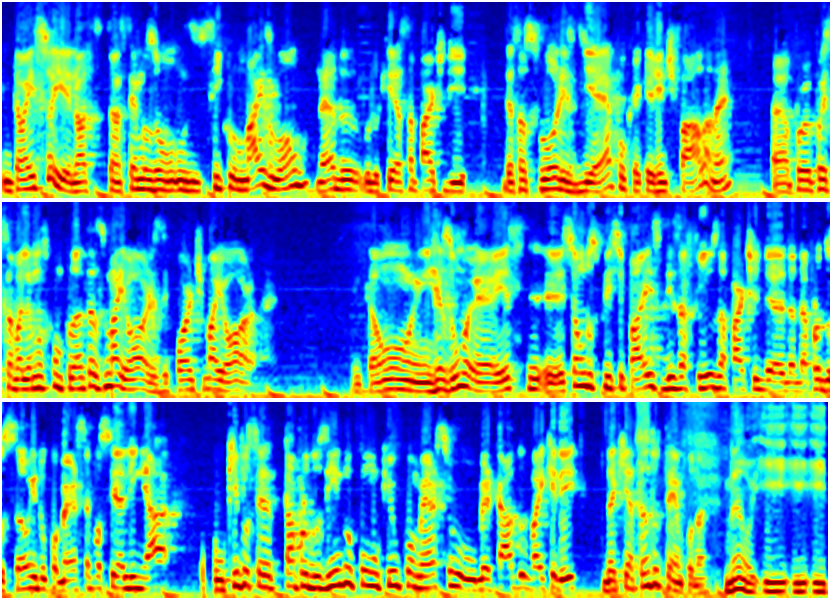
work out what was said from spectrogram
então é isso aí. Nós, nós temos um, um ciclo mais longo, né, do, do, que essa parte de dessas flores de época que a gente fala, né? Uh, pois trabalhamos com plantas maiores, de porte maior, né? Então, em resumo, é esse, esse é um dos principais desafios da parte da, da, da produção e do comércio, é você alinhar o que você está produzindo com o que o comércio, o mercado vai querer daqui a tanto tempo, né? Não, e, e,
